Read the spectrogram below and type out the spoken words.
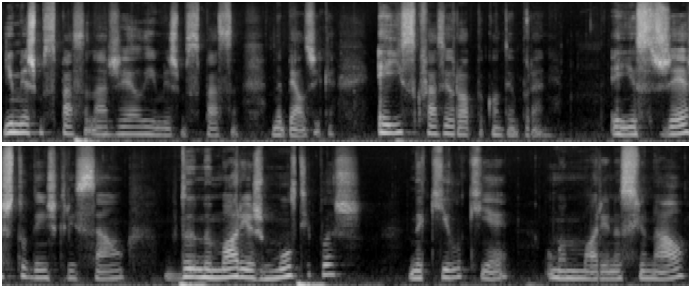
E o mesmo se passa na Argélia, e o mesmo se passa na Bélgica. É isso que faz a Europa contemporânea. É esse gesto de inscrição de memórias múltiplas naquilo que é uma memória nacional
